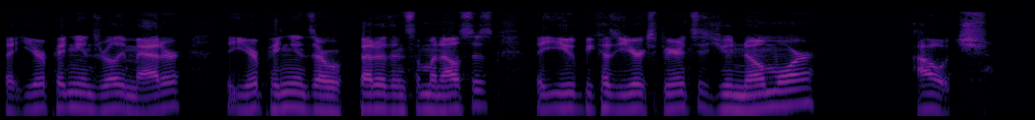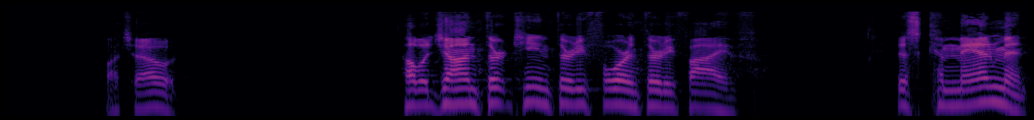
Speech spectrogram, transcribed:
that your opinions really matter, that your opinions are better than someone else's, that you, because of your experiences, you know more? Ouch. Watch out. How about John 13, 34, and 35? This commandment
